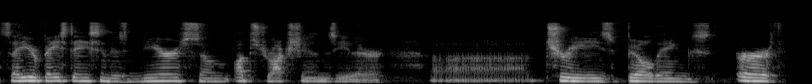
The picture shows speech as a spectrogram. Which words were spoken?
say your base station is near some obstructions, either uh, trees, buildings, earth,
